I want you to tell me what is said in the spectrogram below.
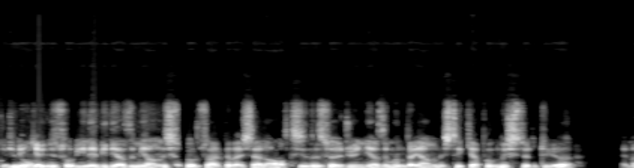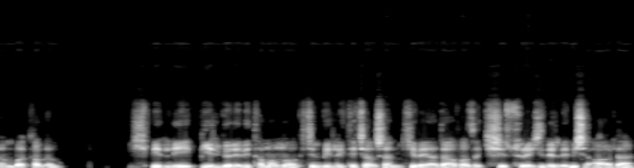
Şimdi, Şimdi 11. soru yine bir yazım yanlış sorusu arkadaşlar. Altıncı sözcüğün yazımında yanlışlık yapılmıştır diyor. Hemen bakalım. İşbirliği bir görevi tamamlamak için birlikte çalışan iki veya daha fazla kişi sürecidir demiş A'da.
